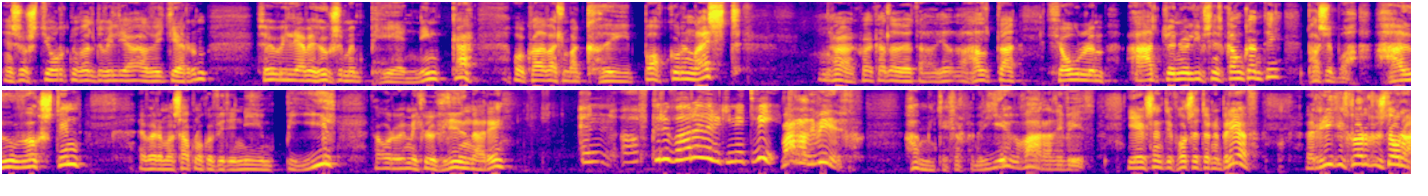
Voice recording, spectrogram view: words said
eins og stjórnvöldu vilja að við gerum. Þau vilja að við hugsa um peninga og hvað við ætlum að kaupa okkur næst. Ha, hvað kallaðu þetta? Að halda hjólum atvinnulífsins gangandi, passa upp á hagvöxtinn. Ef við erum að sapna okkur fyrir nýjum bíl, þá erum við miklu hlýðnari. En af hverju varaði þeir ekki neitt við? Varaði við? Hammingi hjálpa mér, ég varaði við. Ég sendi fórsetunum bref, ríkislörglustjóra,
